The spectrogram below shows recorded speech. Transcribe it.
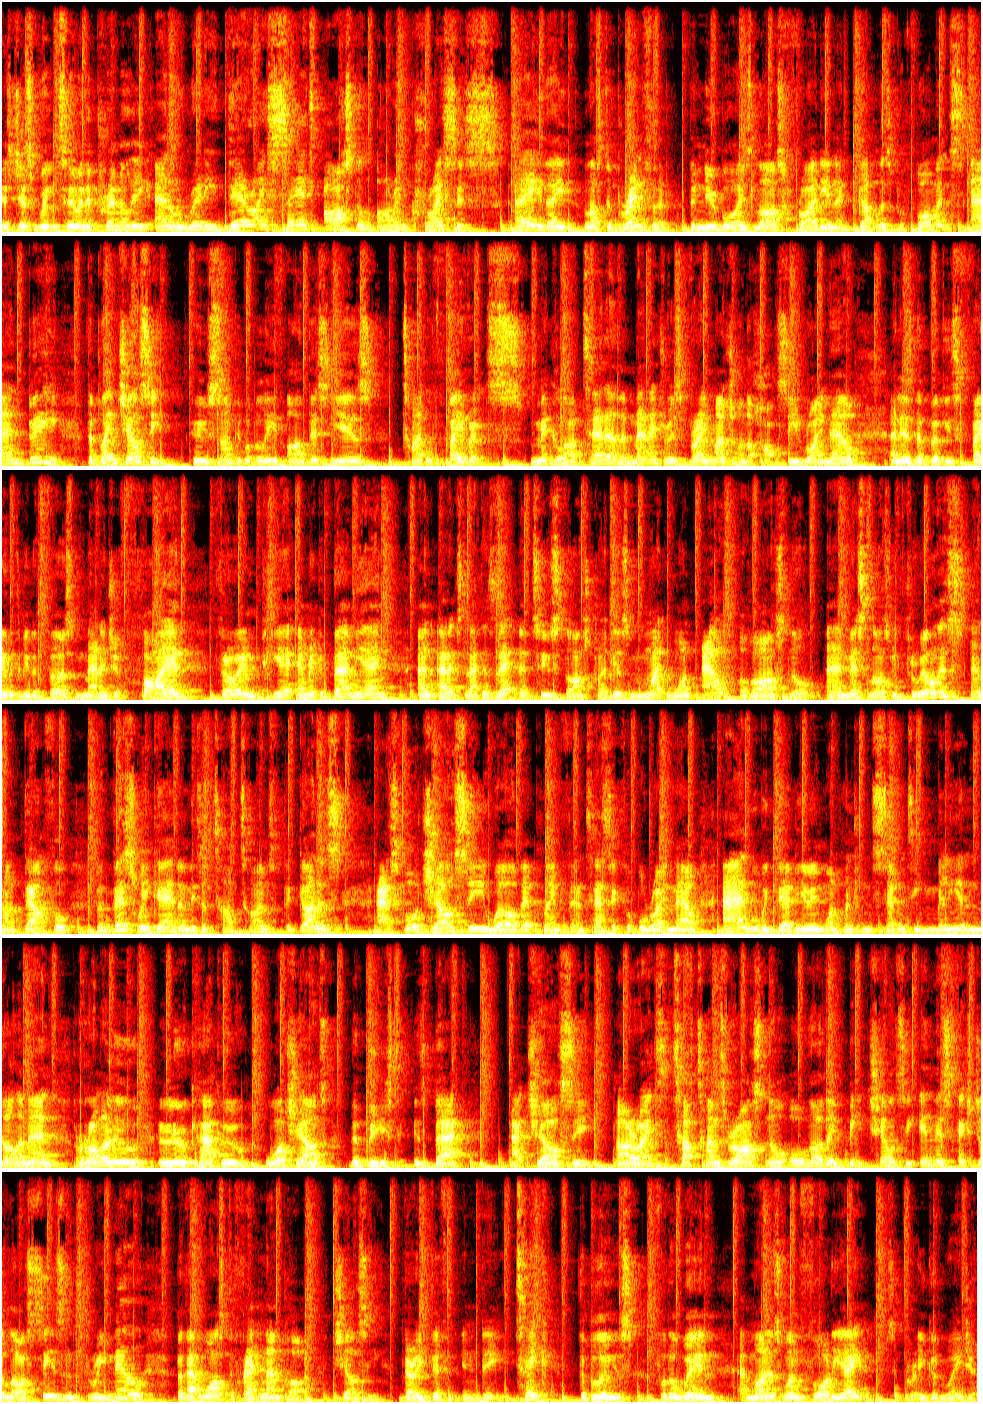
It's just week two in the Premier League and already, dare I say it, Arsenal are in crisis. A, they lost to Brentford, the new boys, last Friday in a gutless performance. And B, they're playing Chelsea, who some people believe are this year's title favourites. Mikel Arteta, the manager, is very much on the hot seat right now and is the bookies' favourite to be the first manager fired. Throw in Pierre-Emerick Aubameyang and Alex Lacazette, the two star strikers might want out of Arsenal and missed last week through illness and are doubtful for this weekend and these are tough times for the Gunners. As for Chelsea, well, they're playing fantastic football right now and will be debuting $170 million man Romelu Lukaku. Watch out, the beast is back at Chelsea. All right, tough times for Arsenal, although they beat Chelsea in this fixture last season 3-0, but that was the Frank Lampard Chelsea. Very different indeed. Take the Blues for the win at minus 148. It's a pretty good wager.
